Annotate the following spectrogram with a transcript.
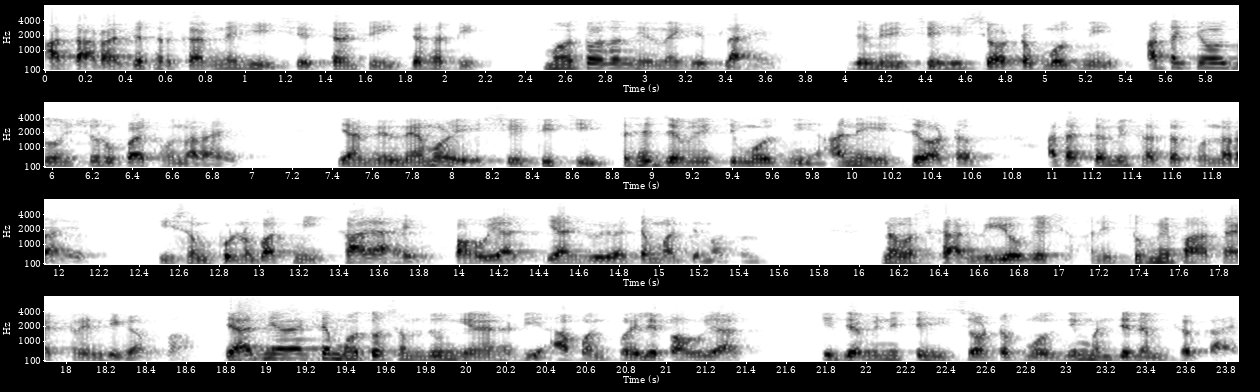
आता राज्य सरकारनेही शेतकऱ्यांच्या हितासाठी महत्त्वाचा निर्णय घेतला आहे. जमिनीचे हिस्से वाटप मोजणी आता केवळ दोनशे रुपयात होणार आहे. या निर्णयामुळे शेतीची तसेच जमिनीची मोजणी आणि हिस्से वाटप आता कमी खर्चात होणार आहे. ही संपूर्ण बातमी काय आहे पाहूयात या व्हिडिओच्या माध्यमातून. नमस्कार मी योगेश आणि तुम्ही पाहताय ट्रेंडिंग गप्पा. या ज्ञानाचे महत्त्व समजून घेण्यासाठी आपण पहिले पाहूयात की जमिनीचे हिस्से वाटप मोजणी म्हणजे नेमकं काय?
